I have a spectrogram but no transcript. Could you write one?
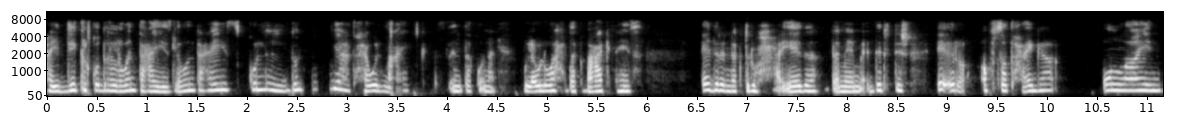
هيديك القدرة لو أنت عايز. لو أنت عايز كل الدنيا هتحاول معاك. بس أنت كنا ولو لوحدك معاك ناس قادر إنك تروح عيادة تمام؟ ما قدرتش اقرأ أبسط حاجة اونلاين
